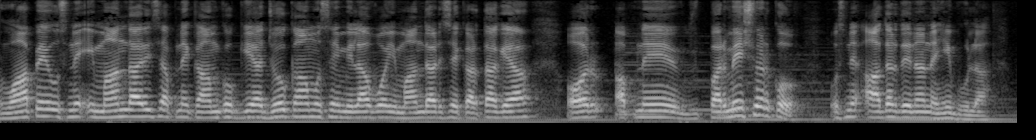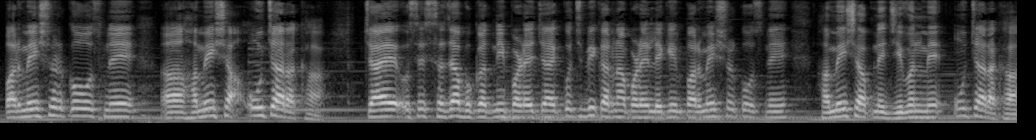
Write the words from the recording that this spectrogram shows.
वहाँ पे उसने ईमानदारी से अपने काम को किया। जो काम उसे मिला, वो ईमानदारी से करता गया, और अपने परमेश्वर को उसने आदर देना नहीं भूला। परमेश्वर को उसने हमेशा ऊँचा रखा। चाहे उसे सजा भुगतनी पड़े, चाहे कुछ भी करना पड़े, लेकिन परमेश्वर को उसने हमेशा अपने जीवन में ऊँचा रखा।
